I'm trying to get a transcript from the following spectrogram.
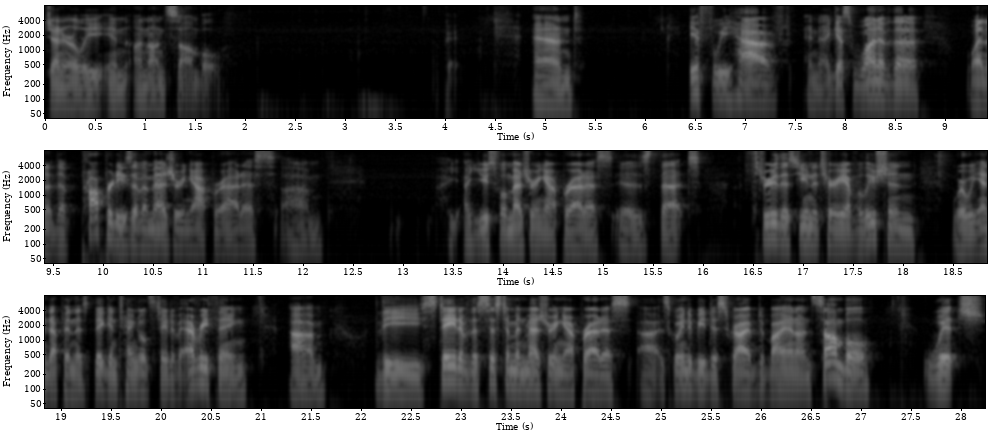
generally in an ensemble. Okay. And if we have, and I guess one of the one of the properties of a measuring apparatus, um, a, useful measuring apparatus is that through this unitary evolution, where we end up in this big entangled state of everything, um, the state of the system and measuring apparatus uh, is going to be described by an ensemble which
